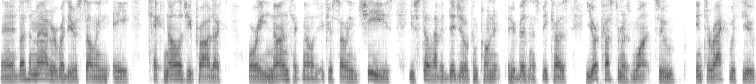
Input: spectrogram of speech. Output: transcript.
And it doesn't matter whether you're selling a technology product or a non-technology. If you're selling cheese, you still have a digital component to your business because your customers want to interact with you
